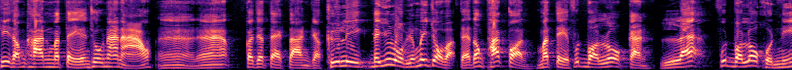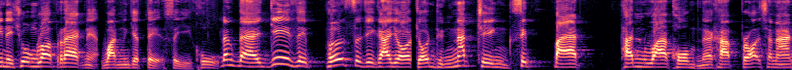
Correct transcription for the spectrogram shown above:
ที่สำคัญมาเตะกันช่วงหน้าหนาวนะฮะก็จะแตกต่างกับคือลีกในยุโรปยังไม่จบอะแต่ต้องพักก่อนมาเตะฟุตบอลโลกกัน และฟุตบอลโลกคนนี้ในช่วงรอบแรกเนี่ยวันหนึงจะเตะ 4 คู่ ตั้งแต่ 20 พฤศจิกายนจนถึงนัดชิง 18 ธันวาคมนะครับเพราะฉะนั้น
